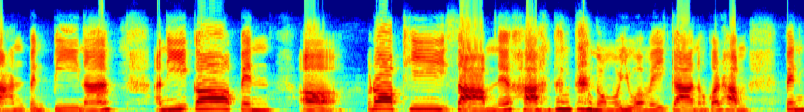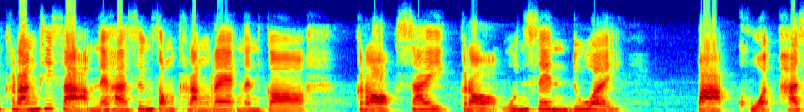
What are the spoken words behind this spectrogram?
นานเป็นปีนะ อันนี้ก็เป็นเอ่อรอบที่สามนะคะตั้งแต่หนองมาอยู่อเมริกาหนองก็ทำเป็นครั้งที่สามนะคะซึ่งสองครั้งแรกนั้นก็ กรอกไส้กรอกวุ้นเส้นด้วย ปากขวดพลาส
